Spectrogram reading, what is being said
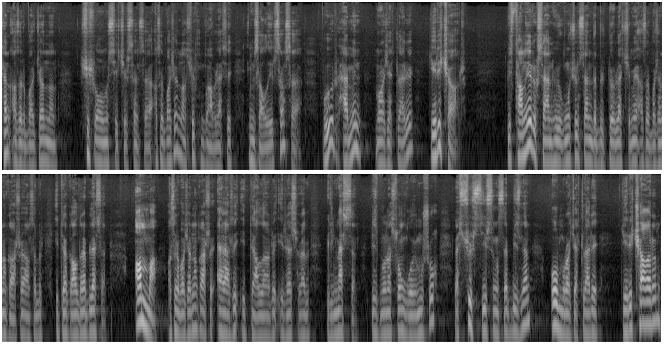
sən Azərbaycanla sülh yolunu seçirsənsə, Azərbaycanla sülh müqaviləsi imzalayırsansa, buyur həmin müraciətləri geri çağır. Biz tanıyırıq sənin hüququn üçün, sən də bir dövlət kimi Azərbaycana qarşı hansısa bir iddia qaldıra bilərsən. Amma Azərbaycana qarşı ərazi iddiaları irəli sürə bilməzsən. Biz buna son qoymuşuq və sülh istəyirsinizsə bizlə o müraciətləri geri çağırın,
